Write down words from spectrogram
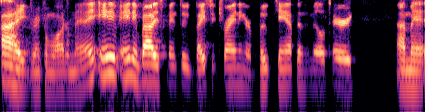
I hate drinking water, man. Any anybody's been through basic training or boot camp in the military, I mean,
